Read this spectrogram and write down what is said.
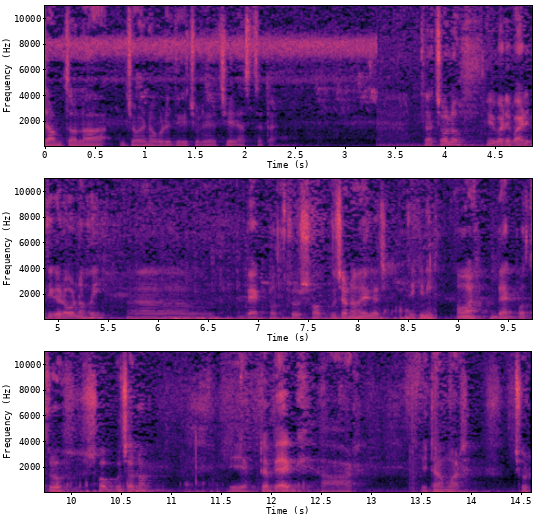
জামতলা জয়নগরের দিকে চলে যাচ্ছে এই রাস্তাটা। তা চলো, এবারে বাড়ি থেকে রওনা হই। ব্যাগপত্র সব গোছানো হয়ে গেছে, দেখিনি। আমার ব্যাগপত্র সব গোছানো, এই একটা ব্যাগ আর এটা আমার ছোট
